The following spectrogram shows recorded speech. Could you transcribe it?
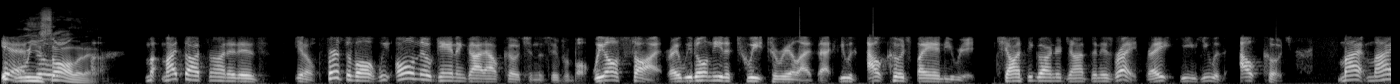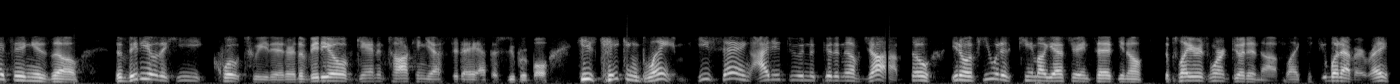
yeah, when you saw all of that? uh, my, my thoughts on it is, you know, first of all, we all know Gannon got outcoached in the Super Bowl. We all saw it, right? We don't need a tweet to realize that he was outcoached by Andy Reid. Chauncey Gardner Johnson is right, right? He he was outcoached. My my thing is though, the video that he quote tweeted or the video of Gannon talking yesterday at the Super Bowl, he's taking blame. He's saying I didn't do a good enough job. So you know, if he would have came out yesterday and said, you know, the players weren't good enough, like whatever, right?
